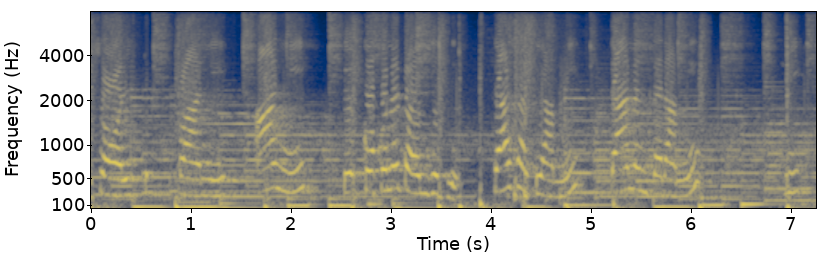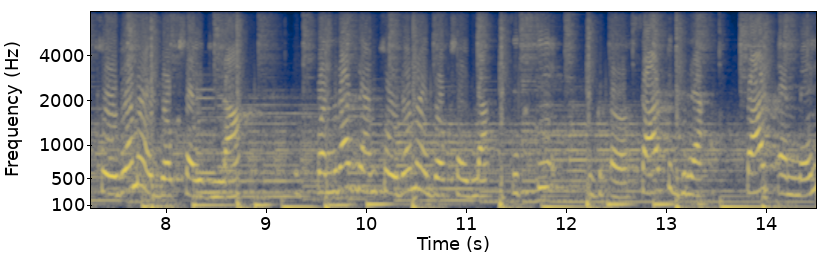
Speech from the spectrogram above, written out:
सॉल्ट पाणी आणि ते कोकोनट ऑइल घेतले. त्यासाठी आम्ही त्यानंतर आम्ही सोडियम हायड्रॉक्साईडला पंधरा ग्रॅम सोडियम हायड्रॉक्साईडला सिक्स्टी साठ ग्रॅम साठ एम एल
